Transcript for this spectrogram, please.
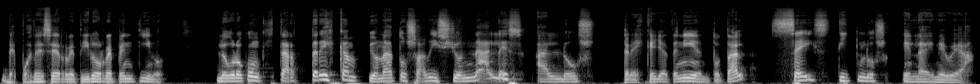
después de ese retiro repentino, logró conquistar tres campeonatos adicionales a los tres que ya tenía en total, seis títulos en la NBA.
